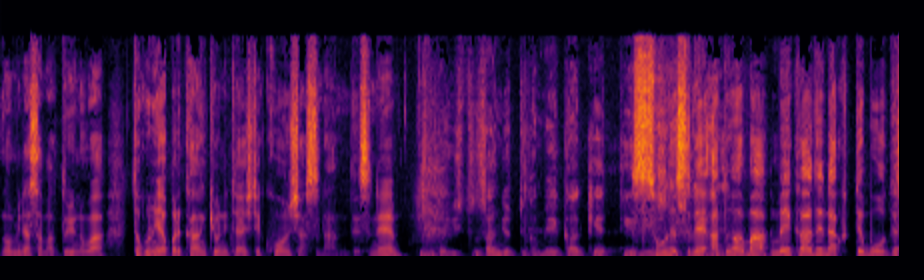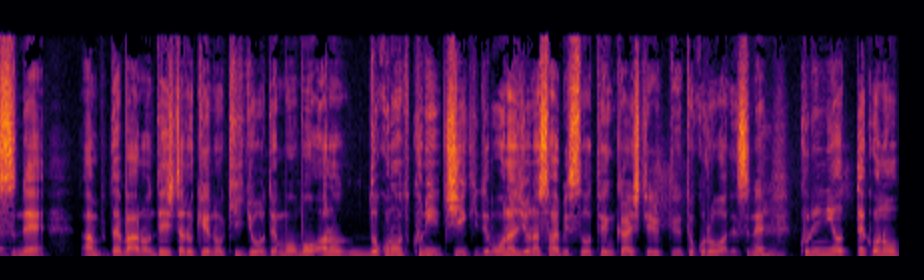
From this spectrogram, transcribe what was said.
の皆様というのは特にやっぱり環境に対してコンシャスなんですね。輸出産業っていうかメーカー系っていう、ね、そうですね。あとはまあメーカーでなくてもですね、はいあ例えばあのデジタル系の企業でも、もうあの、どこの国、地域でも同じようなサービスを展開しているっていうところはですね、うん、国によってこの、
